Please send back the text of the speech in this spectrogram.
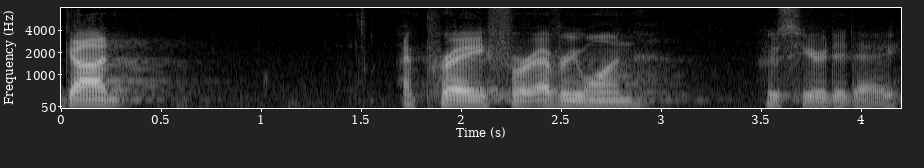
God, I pray for everyone who's here today.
